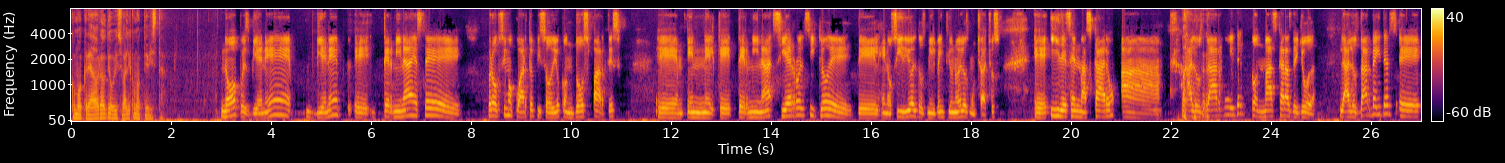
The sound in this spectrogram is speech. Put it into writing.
como creador audiovisual y como activista? No, pues viene, viene, eh, termina este próximo cuarto episodio con dos partes. Eh, en el que termina, cierro el ciclo del genocidio del 2021 de los muchachos eh, y desenmascaro a, a los Darth Vader con máscaras de Yoda. A los Darth Vaders eh,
